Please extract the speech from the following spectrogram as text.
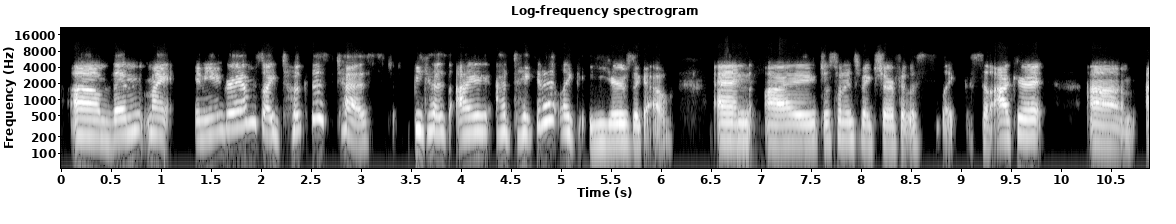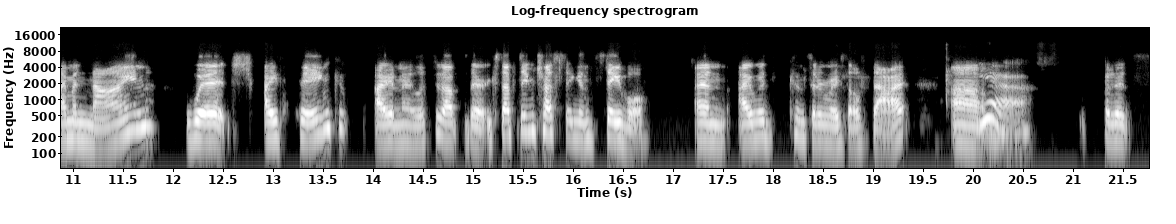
Um, then my Enneagram. So I took this test because I had taken it like years ago and I just wanted to make sure if it was like still accurate. Um, I'm a nine, which I think I and I looked it up. They're accepting, trusting, and stable, and I would consider myself that. Um, yeah, but it's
